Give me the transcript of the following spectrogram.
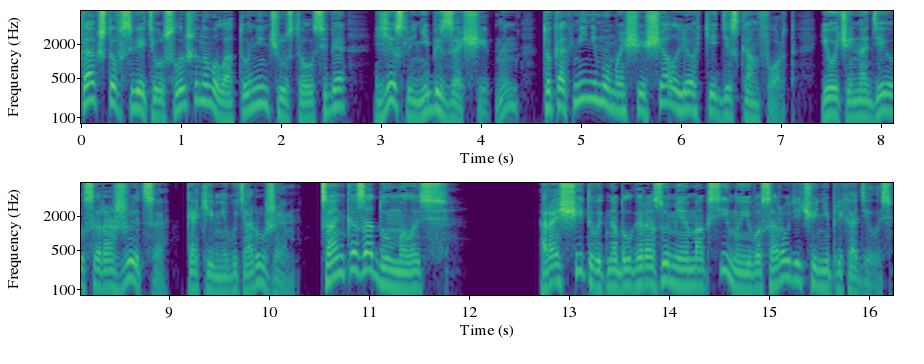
Так что в свете услышанного Латунин чувствовал себя, если не беззащитным, то как минимум ощущал легкий дискомфорт и очень надеялся разжиться каким-нибудь оружием. Санька задумалась. Рассчитывать на благоразумие Максима и его сородичей не приходилось.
